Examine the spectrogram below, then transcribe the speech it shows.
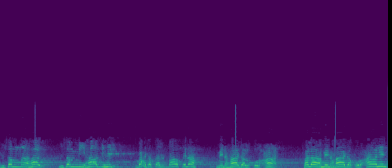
يسمى هذا يسمي هذه الوحدة الباطلة منهاج القرآن. فلا منهاج قرآن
